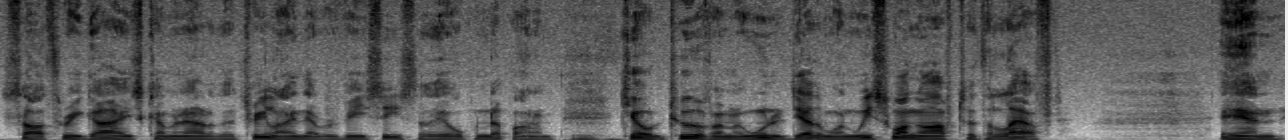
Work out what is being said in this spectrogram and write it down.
saw three guys coming out of the tree line that were VC, so they opened up on them, killed two of them and wounded the other one. We swung off to the left and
